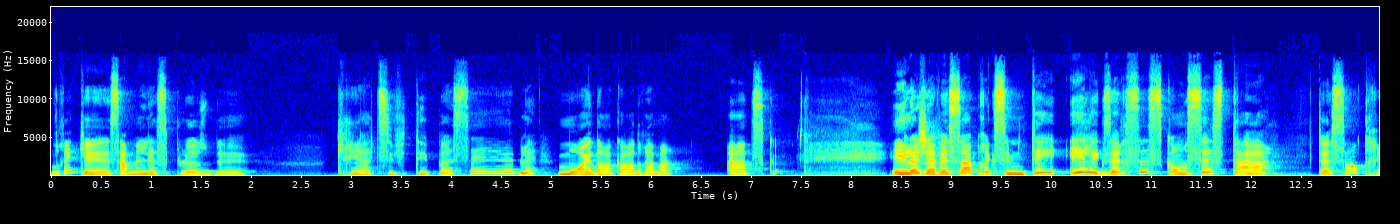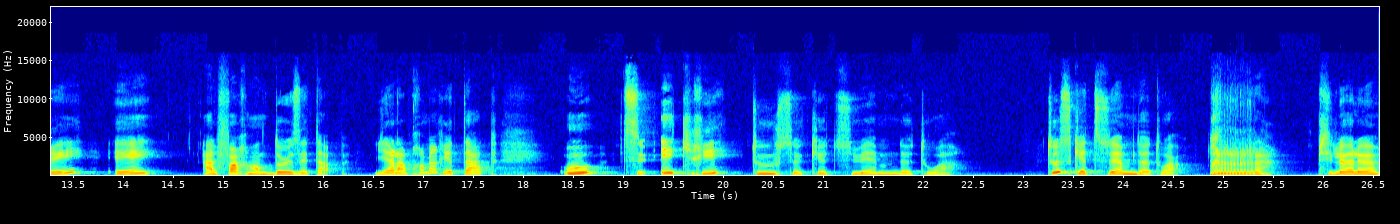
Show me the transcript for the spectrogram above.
On dirait que ça me laisse plus de créativité possible, moins d'encadrement. En tout cas. Et là, j'avais ça à proximité et l'exercice consiste à te centrer et à le faire en deux étapes. Il y a la première étape où tu écris tout ce que tu aimes de toi. Tout ce que tu aimes de toi. Puis là, là,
